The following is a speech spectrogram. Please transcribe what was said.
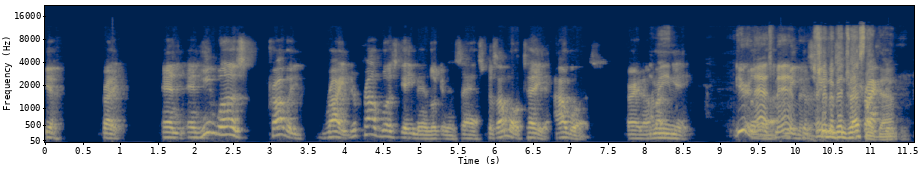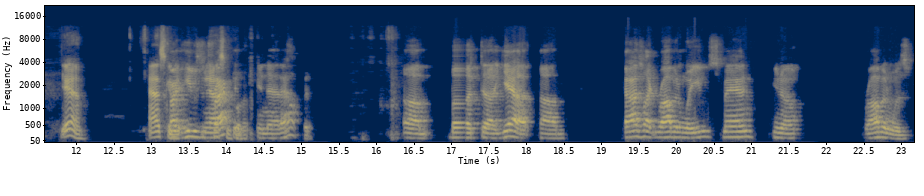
Yeah, right. And and he was probably right. There probably was gay man looking at his ass because I'm gonna tell you, I was. All right, I'm I not mean, gay. You're an ass uh, I man. mean, though. 'cause he Shouldn't have been dressed like that. attractive. yeah, asking. Right, he was asking attractive in that outfit. Um, but uh, yeah, um, guys like Robin Williams, man, you know, Robin was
